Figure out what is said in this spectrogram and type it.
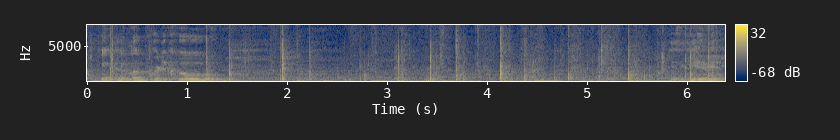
I think they look pretty cool. Is it giving?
